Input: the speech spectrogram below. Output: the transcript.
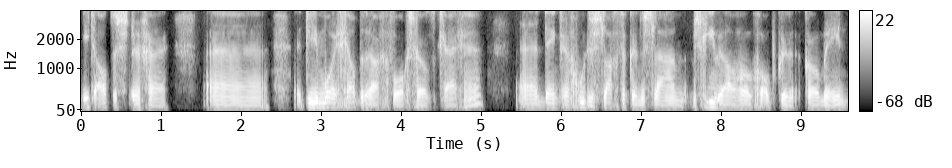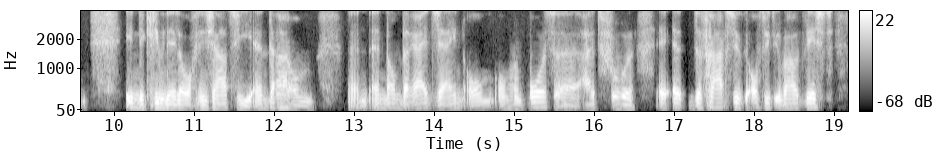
niet al te snugger, uh, die een mooi geldbedrag voorgeschoteld krijgen. denken een goede slag te kunnen slaan, misschien wel hoger op kunnen komen in, in de criminele organisatie en daarom en, en dan bereid zijn om, om een moord uit te voeren. de vraag is natuurlijk of hij het überhaupt wist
